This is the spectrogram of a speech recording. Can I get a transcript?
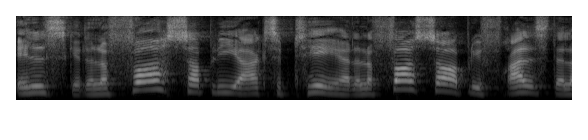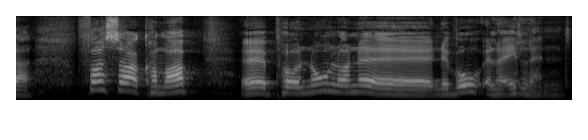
elsket, eller for så at blive accepteret, eller for så at blive frelst, eller for så at komme op øh, på nogenlunde øh, niveau, eller et eller andet.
